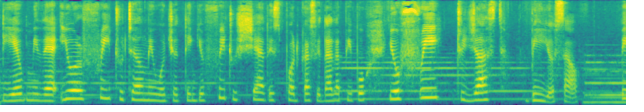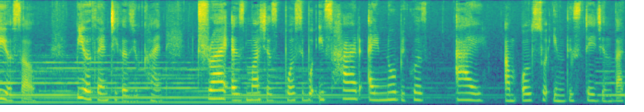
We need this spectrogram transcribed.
dm me there. You're free to tell me what you think. You're free to share this podcast with other people. You're free to just be yourself. Be yourself. Be authentic as you can. Try as much as possible. It's hard i know because i am also in this stage in that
